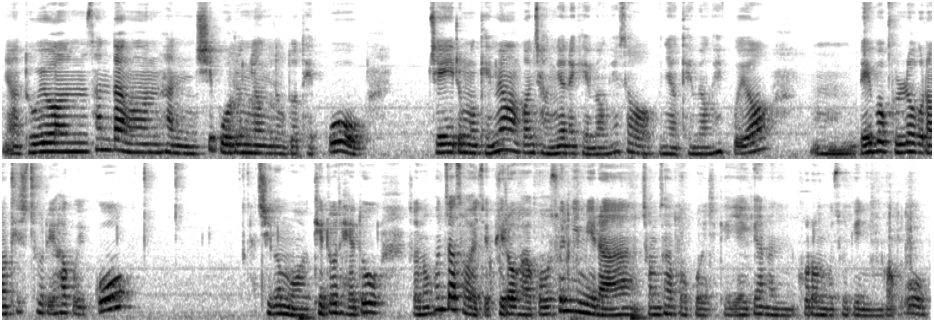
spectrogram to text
그냥 도연 산당은 한 15, 16년 정도 됐고 제 이름은 개명한 건 작년에 개명해서 그냥 개명했고요. 음, 네이버 블로그랑 티스토리 하고 있고 지금 뭐 기도돼도 저는 혼자서 이제 빌어가고 손님이랑 점사 보고 이렇게 얘기하는 그런 모습인 거고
